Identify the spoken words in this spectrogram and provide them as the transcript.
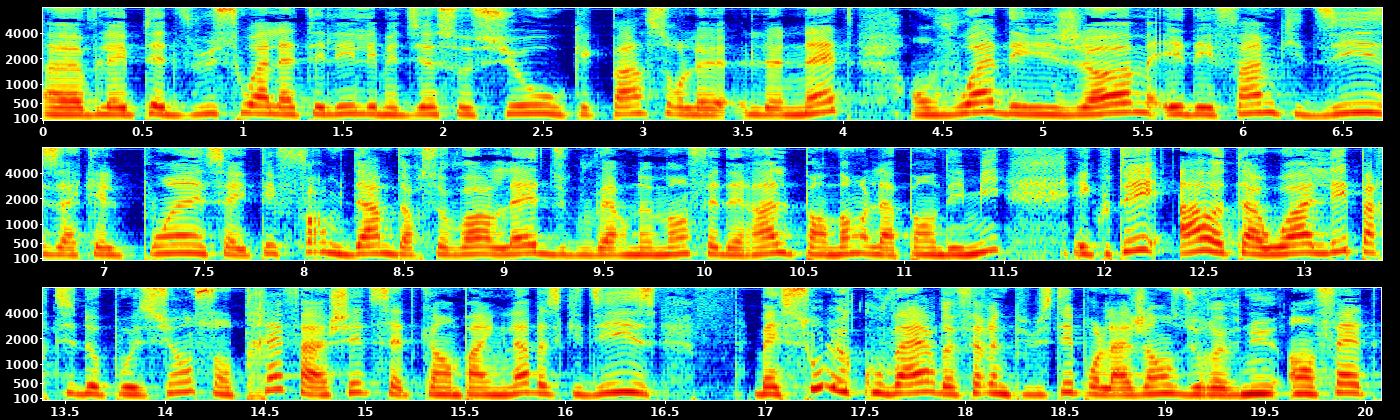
Euh, vous l'avez peut-être vu soit à la télé, les médias sociaux ou quelque part sur le, le, net. On voit des hommes et des femmes qui disent à quel point ça a été formidable de recevoir l'aide du gouvernement fédéral pendant la pandémie. Écoutez, à Ottawa, les partis d'opposition sont très fâchés de cette campagne-là parce qu'ils disent ben sous le couvert de faire une publicité pour l'agence du revenu, en fait,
